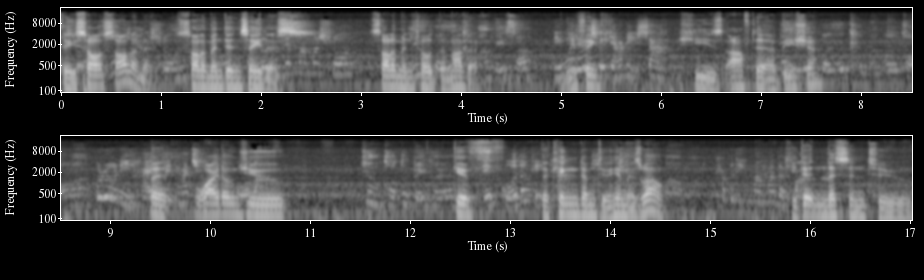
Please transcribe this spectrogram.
they saw Solomon, Solomon didn't say this. Solomon told the mother, You think he's after Abishag? But why don't you give the kingdom to him as well? He didn't listen to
